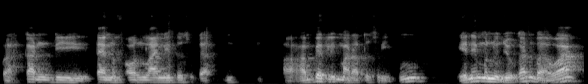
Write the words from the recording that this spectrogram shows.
bahkan di Tenf Online itu sudah uh, hampir 500 ribu. Ini menunjukkan bahwa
